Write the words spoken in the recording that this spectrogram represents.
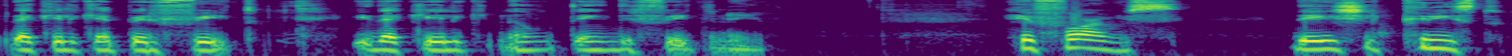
e daquele que é perfeito e daquele que não tem defeito nenhum. Reforme-se, deixe Cristo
